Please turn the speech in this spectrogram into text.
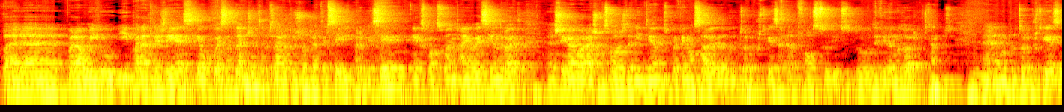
para, para a Wii U e para a 3DS, que é o Quest of Dungeons, apesar do jogo já ter saído para PC, Xbox One, iOS e Android. Uh, chega agora às consolas da Nintendo, para quem não sabe é da produtora portuguesa Upfall Studios, do David Amador, portanto, uh, uma produtora portuguesa.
